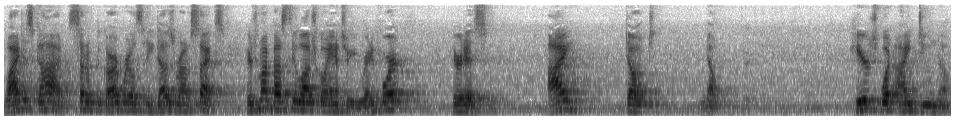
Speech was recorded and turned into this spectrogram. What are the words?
why does God set up the guardrails that He does around sex? Here's my best theological answer. You ready for it? Here it is. I don't know. Here's what I do know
